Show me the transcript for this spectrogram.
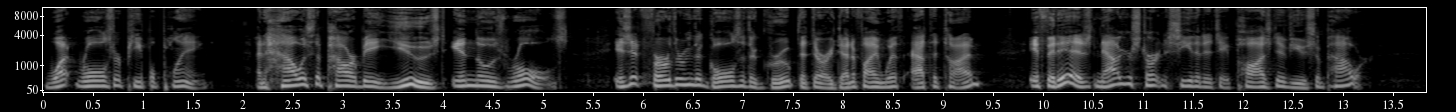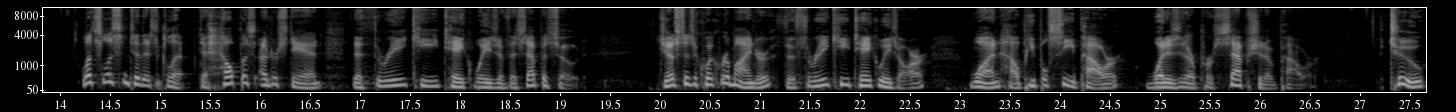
What roles are people playing? And how is the power being used in those roles? Is it furthering the goals of the group that they're identifying with at the time? If it is, now you're starting to see that it's a positive use of power. Let's listen to this clip to help us understand the three key takeaways of this episode. Just as a quick reminder, the three key takeaways are one, how people see power, what is their perception of power? Two,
